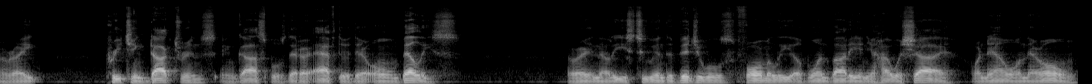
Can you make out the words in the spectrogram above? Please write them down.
All right preaching doctrines and gospels that are after their own bellies. All right, now these two individuals, formerly of one body in Yahweh Shai, are now on their own.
